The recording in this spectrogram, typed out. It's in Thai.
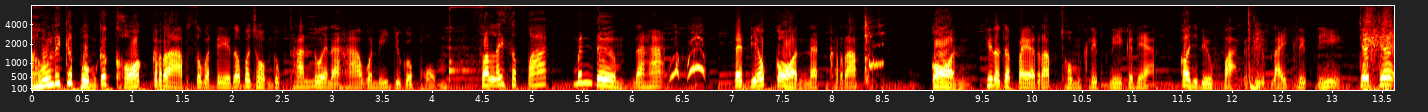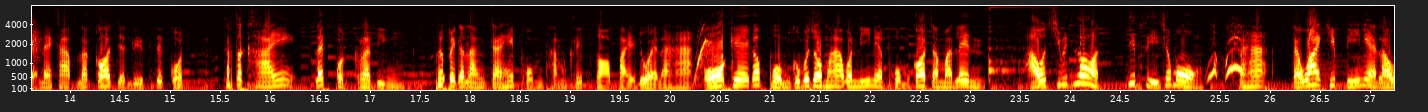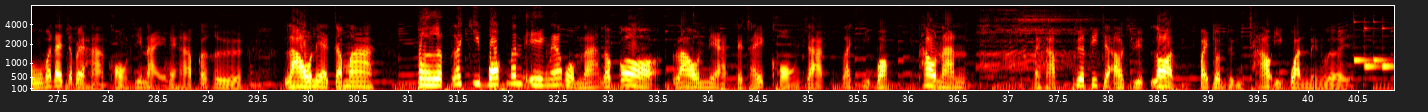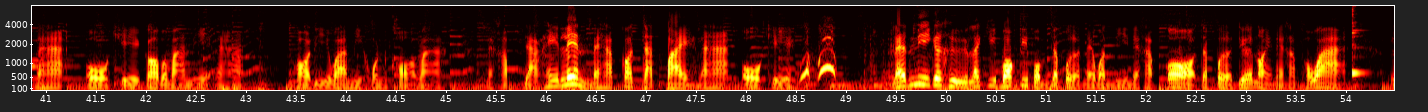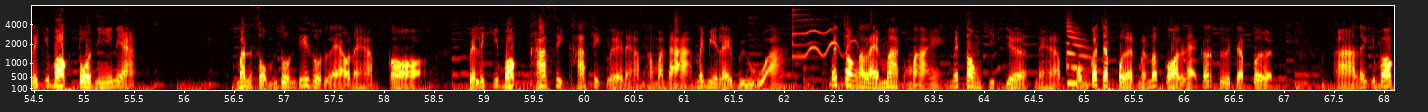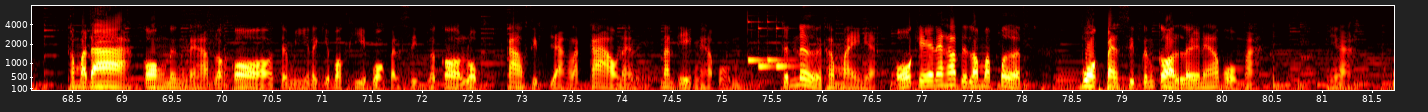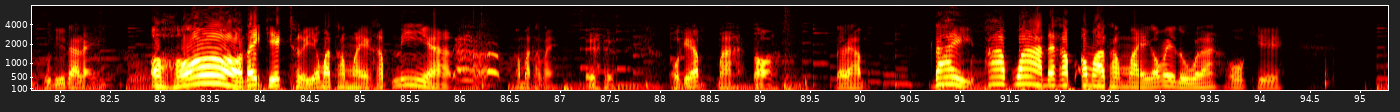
เอาเลยครับผมก็ขอกราบสวัสดีท่านผู้ชมทุกท่านด้วยนะฮะ วันนี้อยู่กับผมสไลด์สปาร์กเหมือนเดิมนะฮะ แต่เดี๋ยวก่อนนะครับ ก่อนที่เราจะไปรับชมคลิปนี้กันเนี่ย ก็อย่าลืมฝากกระทืบไลค์คลิปนี้เยอะๆนะครับ แล้วก็อย่าลืมที่จะกด subscribe และกดกระดิ่ง เพื่อเป็นกำลังใจให้ผมทำคลิปต่อไปด้วยนะฮะ โอเคครับผมคุณผู้ชมฮะวันนี้เนี่ยผมก็จะมาเล่น เอาชีวิตรอด 24 ชั่วโมงนะฮะแต่ว่าคลิปนี้เนี่ยเราไม่ได้จะไปหาของที่ไหนนะครับ ก็คือเราเนี่ยจะมาเปิดลั c กี้บ็อกนั่นเองนะครับผมนะ แล้วก็เราเนี่ยจะใช้ของจากลั c กี้บ็อกเท่านั้นนะครับเพื่อที่จะเอาชีวิตรอดไปจนถึงเช้าอีกวันหนึ่งเลยนะฮะโอเคก็ประมาณนี้นะฮะพอดีว่ามีคนขอมานะครับอยากให้เล่นนะครับก็จัดไปนะฮะโอเค และนี่ก็คือลั c กี้บ็อกที่ผมจะเปิดในวันนี้นะครับก็จะเปิดเยอะหน่อยนะครับ เพราะว่า ลั c กี้บ็อกตัวนี้เนี่ย มันสมดุลที่สุดแล้วนะครับ ก็เป็นลั c กี้บ็อกคลาสสิกคลาสสิกเลยนะครับธรรมดาไม่มีอะไรวือหวาไม่ต้องอะไรมากมาย ไม่ต้องคิดเยอะนะครับ ผมก็จะเปิดเหมือนเมื่อก่อนแหละก็คือจะเปิดอ่าลั c กี้บ็อกธรรมดากองหนึ่งนะครับ แล้วก็จะมีลั c กี้บ็อกที่บวก 80 แล้วก็ลบ 90 อย่างละ9นั่นนั่นเองนะครับผมจะเนอร์ทำไมเนี่ยโอเคนะครับ เดี๋ยวเรามาเปิดบวก 80 กันก่อนเลยนะครับผมมานี่นะดูดิได้อะไร อ๋อได้เค้กเฉยเอามาทำไมครับเนี่ยเอามาทำไมเออโอเคครับมาต่อได้เลยครับ ได้ภาพวาดนะครับ เอามาทำไมก็ไม่รู้นะ โอเค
